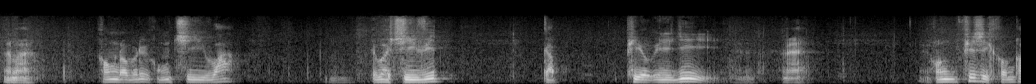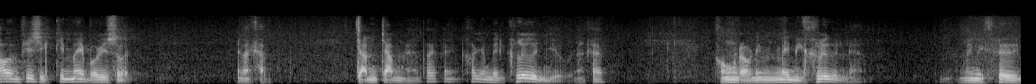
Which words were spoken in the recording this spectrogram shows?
เห็นไหมของเราเป็นเรื่องของชีวะหรือว่าชีวิตกับ pure energy นะ ของฟิสิกส์ของเขาเป็นฟิสิกส์ที่ไม่บริสุทธิ์นะครับจำจำนะเพราะเขายังเป็นคลื่นอยู่นะครับ ของเรานี่มันไม่มีคลื่นแล้ว ไม่มีคลื่น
